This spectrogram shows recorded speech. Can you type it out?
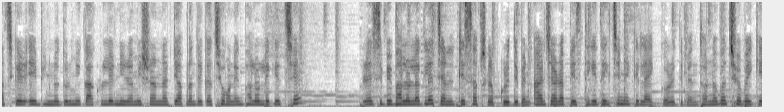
আজকের এই ভিন্নধর্মী কাঁকরোলের নিরামিষ রান্নাটি আপনাদের কাছে অনেক ভালো লেগেছে। রেসিপি ভালো লাগলে চ্যানেলটি সাবস্ক্রাইব করে দেবেন, আর যারা পেজ থেকে দেখছেন, একটি লাইক করে দেবেন। ধন্যবাদ সবাইকে,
